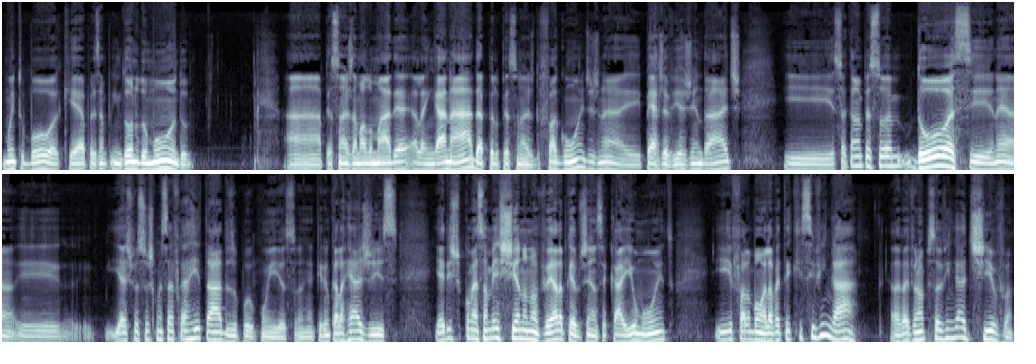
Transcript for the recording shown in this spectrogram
muito boa, que é, por exemplo, em Dono do Mundo, a personagem da Malumada ela é enganada pelo personagem do Fagundes, né, e perde a virgindade. E só que é uma pessoa doce, né? E, e as pessoas começaram a ficar irritadas com isso, né? queriam que ela reagisse. E aí eles começam a mexer na novela, porque a audiência caiu muito, e falam: bom, ela vai ter que se vingar ela vai virar uma pessoa vingativa.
